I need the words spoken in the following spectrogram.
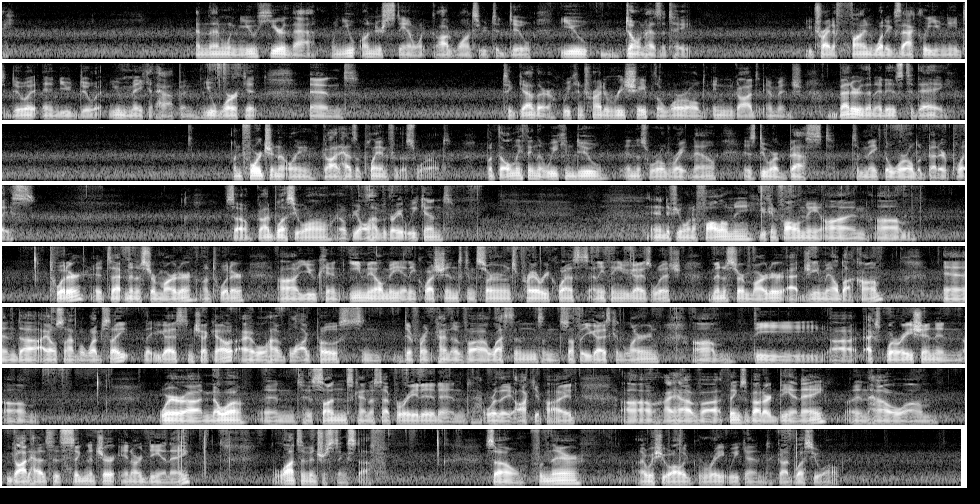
And then when you hear that, when you understand what God wants you to do, you don't hesitate. You try to find what exactly you need to do it, and you do it. You make it happen. You work it, and together we can try to reshape the world in God's image better than it is today. Unfortunately, God has a plan for this world. But the only thing that we can do in this world right now is do our best to make the world a better place. So, God bless you all. I hope you all have a great weekend. And if you want to follow me, you can follow me on um, Twitter. It's at Minister Martyr on Twitter. Uh, you can email me any questions, concerns, prayer requests, anything you guys wish. Minister Martyr at gmail.com. And uh, I also have a website that you guys can check out. I will have blog posts and different kind of uh, lessons and stuff that you guys can learn. Um, the uh, exploration and um, where uh, Noah and his sons kind of separated and where they occupied. Uh, I have uh, things about our DNA and how um, God has his signature in our DNA. Lots of interesting stuff. So, from there, I wish you all a great weekend. God bless you all.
